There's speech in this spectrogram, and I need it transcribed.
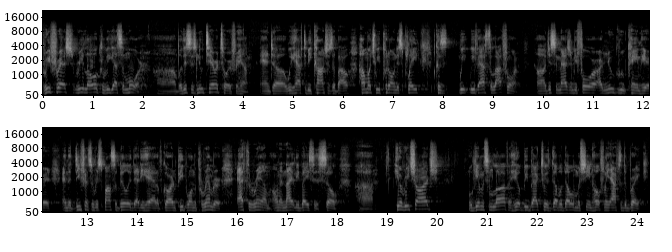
refresh, reload, because we got some more. Uh, but this is new territory for him. And uh, we have to be conscious about how much we put on this plate because we, we've asked a lot for him. Uh, just imagine before our new group came here and the defensive responsibility that he had of guarding people on the perimeter at the rim on a nightly basis. So uh, he'll recharge. We'll give him some love, and he'll be back to his double double machine hopefully after the break.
